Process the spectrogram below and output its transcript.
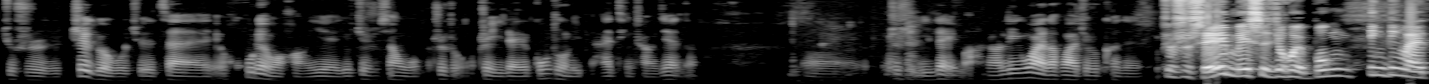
就是这个，我觉得在互联网行业，尤其是像我们这种这一类的工种里边，还挺常见的。呃，这是一类嘛。然后另外的话，就是可能就是谁没事就会嘣钉钉来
